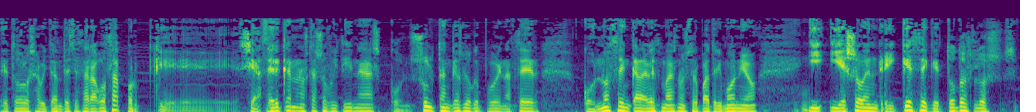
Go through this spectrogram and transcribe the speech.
de todos los habitantes de Zaragoza porque se acercan a nuestras oficinas, consultan qué es lo que pueden hacer, conocen cada vez más nuestro patrimonio y, y eso enriquece que todos los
